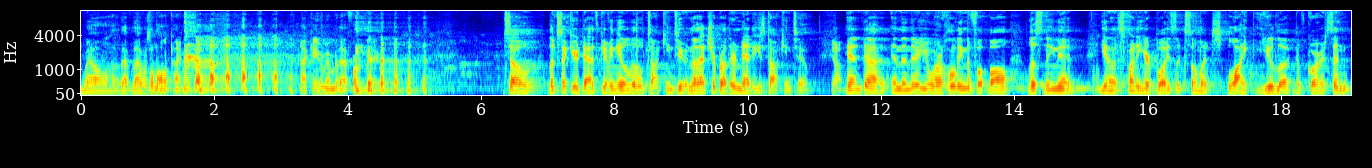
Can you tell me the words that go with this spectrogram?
Well, that, that was a long time ago. I can't remember that far back. So looks like your dad's giving you a little talking to. No, that's your brother Ned he's talking to. Yeah. And uh, and then there you are holding the football, listening in. You know, it's funny. Your boys look so much like you looked, of course, and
